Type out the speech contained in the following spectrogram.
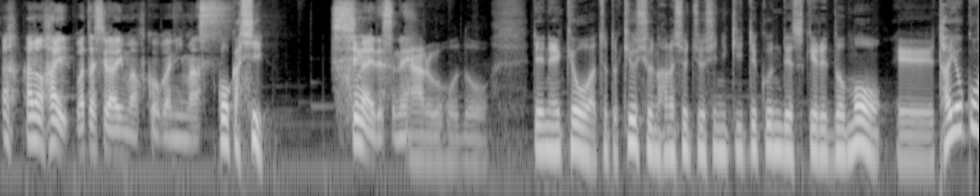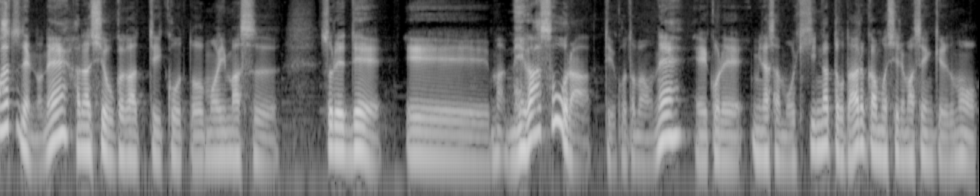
あ、あの、はい。私は今、福岡にいます。福岡市市内ですね。なるほどでね今日はちょっと九州の話を中心に聞いていくんですけれども、えー太陽光発電のね話を伺っていこうと思いますそれでえーまあ、メガソーラーっていう言葉をね、えーこれ皆さんもお聞きになったことあるかもしれませんけれども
